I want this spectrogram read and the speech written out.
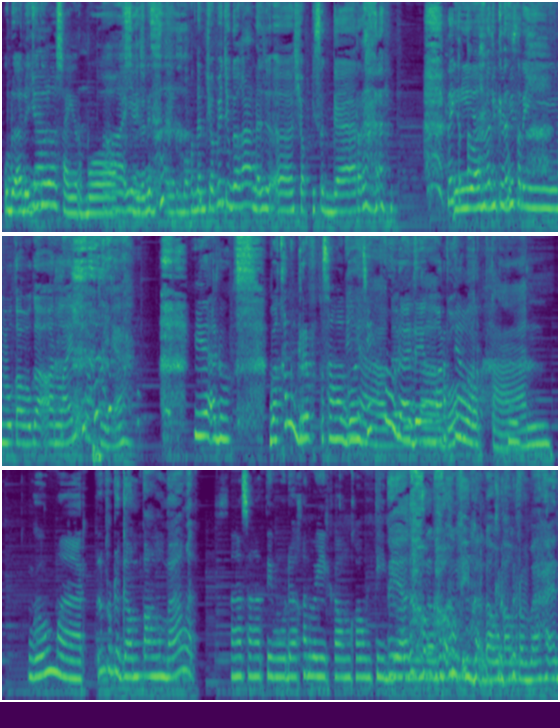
udah ada Iya. juga loh sayur box Ah, iya, gitu-gitu. sayur box dan Shopee juga kan ada eh, Shopee segar kan Nah, Iya, banget kita gitu-gitu. sering buka-buka online shop nih ya. Iya aduh bahkan Grab sama Gojek Iya, udah ada yang marknya loh. Kan. Gomart Lu udah gampang banget. Sangat-sangat dimudahkan bagi kaum-kaum tidur. Iya, nih, kaum kaum kaum-kaum tidur, kaum kaum mager, rebahan.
